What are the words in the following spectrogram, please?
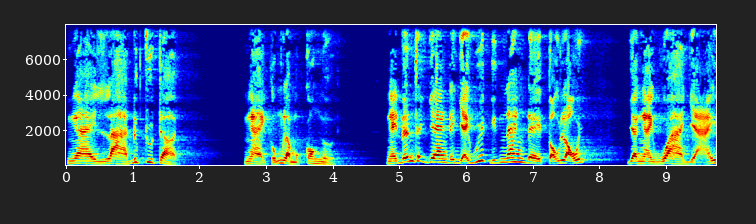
ngài là đức chúa trời. Ngài cũng là một con người. Ngài đến thế gian để giải quyết những nan đề tội lỗi và ngài hòa giải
